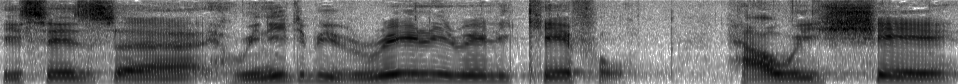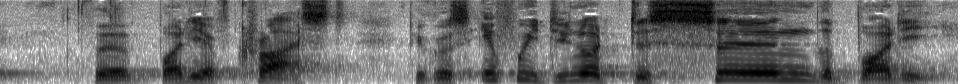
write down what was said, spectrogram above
he says uh, we need to be really, really careful how we share the body of Christ, because if we do not discern the body,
